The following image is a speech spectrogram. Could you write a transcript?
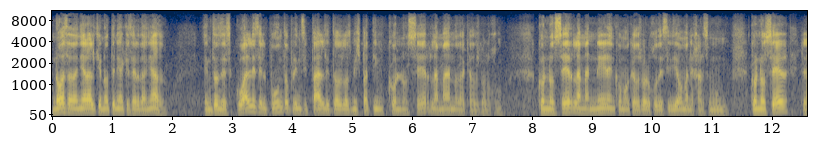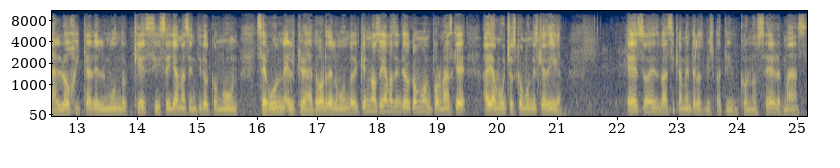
no vas a dañar al que no tenía que ser dañado. Entonces, ¿cuál es el punto principal de todos los mishpatim? Conocer la mano de Akadosh Baruj conocer la manera en cómo Kadosh Baruj decidió manejar su mundo, conocer la lógica del mundo, qué sí se llama sentido común según el creador del mundo y qué no se llama sentido común, por más que haya muchos comunes que digan. Eso es básicamente los mishpatim, conocer más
